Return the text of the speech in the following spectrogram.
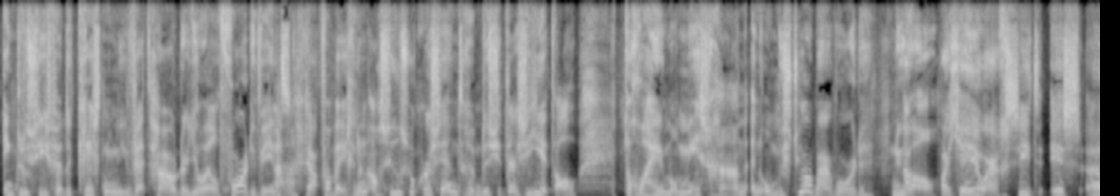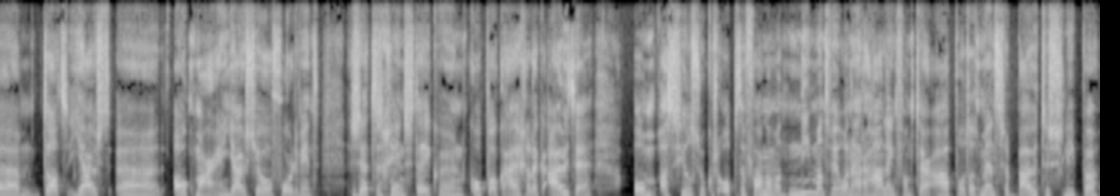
Inclusief de ChristenUnie-wethouder Joël Voordewind. Ah, Vanwege een asielzoekerscentrum. Dus daar zie je het al toch wel helemaal misgaan. En onbestuurbaar worden. Nu nou, al. Wat je heel erg ziet is uh, dat juist Alkmaar en juist Joël Voordewind zetten zich in, steken hun kop ook eigenlijk uit. Hè, om asielzoekers op te vangen. Want niemand wil een herhaling van Ter Apel. Dat mensen buiten sliepen,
